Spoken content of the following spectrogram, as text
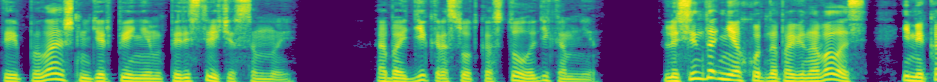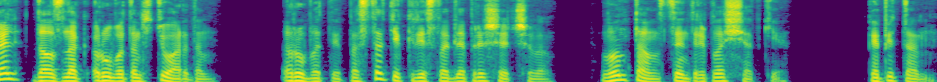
ты пылаешь нетерпением перестречи со мной? Обойди, красотка, стол, иди ко мне. Люсинда неохотно повиновалась, и Микаль дал знак роботам-стюардам. «Роботы, поставьте кресло для пришедшего. Вон там, в центре площадки. Капитан,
